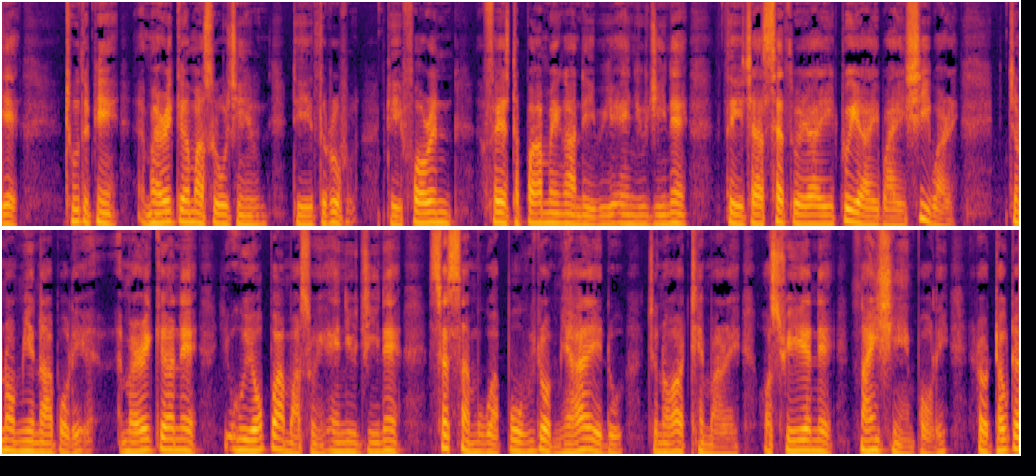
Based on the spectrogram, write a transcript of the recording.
ရဲ့ထို့သဖြင့် America မှာဆိုလို့ရှိရင်ဒီသူတို့ဒီ Foreign Affairs Department ကနေပြီး NUG နဲ့သေချာဆက်သွယ်ရည်တွေ့ရည်ပါရှိပါတယ်ကျွန်တော်မြင်တာပေါ့လေ America နဲ့ဥရောပမှာဆိုရင် NUG နဲ့ဆက်ဆံမှုကပိုပြီးတော့များတယ်လို့ကျွန်တော်ကထင်ပါတယ်။ Australia နဲ့နှိုင်းယှဉ်ပေါ့လေ။အဲ့တော့ဒေါက်တာ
